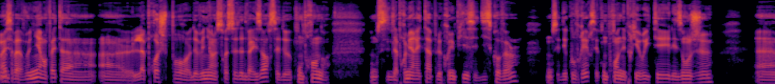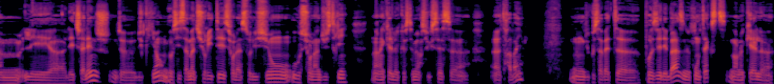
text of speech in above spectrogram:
oui, ça va revenir en fait à, à l'approche pour devenir le Trusted Advisor, c'est de comprendre. Donc c'est la première étape, le premier pilier, c'est discover. Donc c'est découvrir, c'est comprendre les priorités, les enjeux, euh, les, euh, les challenges du client, mais aussi sa maturité sur la solution ou sur l'industrie dans laquelle le Customer Success euh, euh travaille. Donc du coup, ça va être euh, poser les bases, le contexte dans lequel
